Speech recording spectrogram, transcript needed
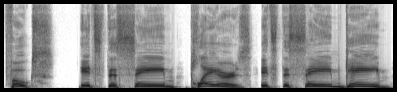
Folks, it's the same players, it's the same game.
